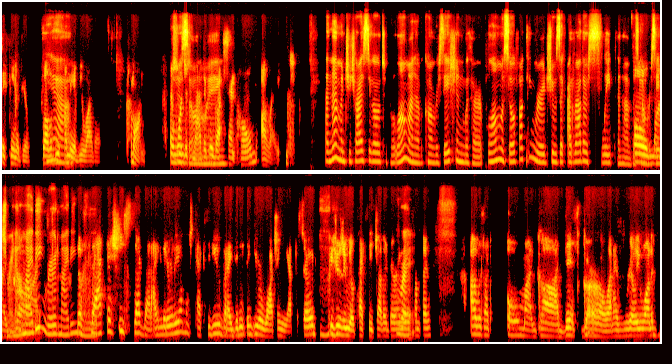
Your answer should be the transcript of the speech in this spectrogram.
16 of you, 12 of you. Yeah. How many of you are there? Come on. And It's one just just so magically annoying. got sent home. All right. And then when she tries to go to Paloma and have a conversation with her, Paloma was so fucking rude. She was like, I'd rather sleep than have this Oh conversation right now. Am I being rude? Am I being The rude? fact that she said that, I literally almost texted you, but I didn't think you were watching the episode Uh-huh. because usually we'll text each other during it Right. or something. I was like, oh my God, this girl. And I really wanted to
